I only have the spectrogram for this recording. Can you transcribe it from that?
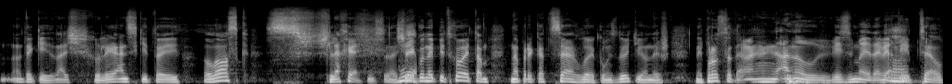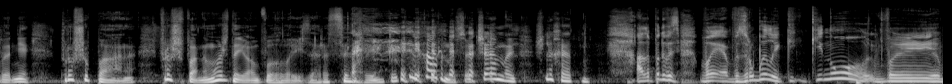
Ну, такий, значить, хуліганський той лоск з шляхетністю. Значить, як вони підходять, там, наприклад, цеглу якомусь дають, і вони ж не просто там, а ну, візьми, там, я тобі цеглу. Ні, прошу пана, прошу пана, можна я вам по голові зараз цеглинки? Гарно, все, чемно, шляхетно. Але подивись, ви зробили кіно, ви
